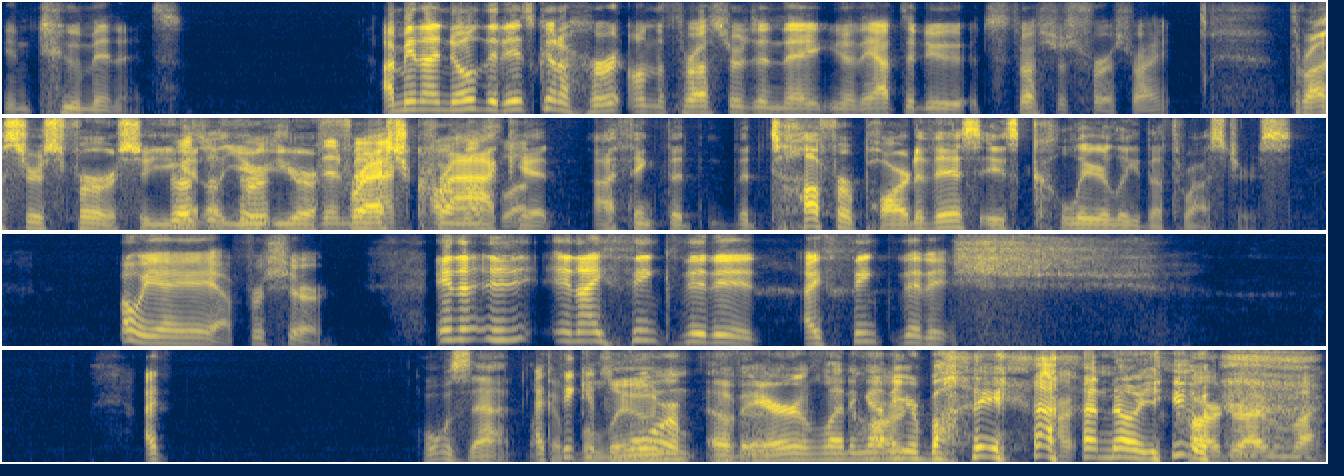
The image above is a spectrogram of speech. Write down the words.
in two minutes. I mean, I know that it's going to hurt on the thrusters, and they, you know, they have to do it's thrusters first, right? Thrusters first, so you Thrusters get you're, first, you're a fresh crack at. I think that the tougher part of this is clearly the thrusters. Oh yeah, yeah, yeah, for sure. And and, and I think that it, I think that it. Sh- What was that? I Like a think it's balloon more of a air letting out of your body? car- no, you. car driving by.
